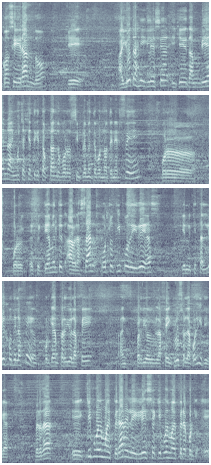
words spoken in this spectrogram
considerando que hay otras iglesias y que también hay mucha gente que está optando por simplemente por no tener fe, por, por efectivamente abrazar otro tipo de ideas que, están lejos de la fe, porque han perdido la fe, han perdido la fe incluso en la política, ¿verdad? Eh, ¿Qué podemos esperar en la iglesia? ¿Qué podemos esperar? Porque eh,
